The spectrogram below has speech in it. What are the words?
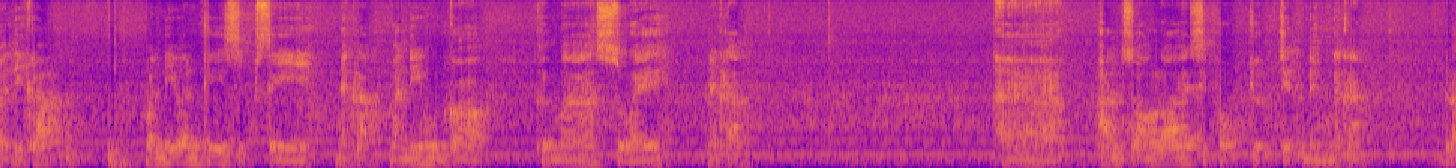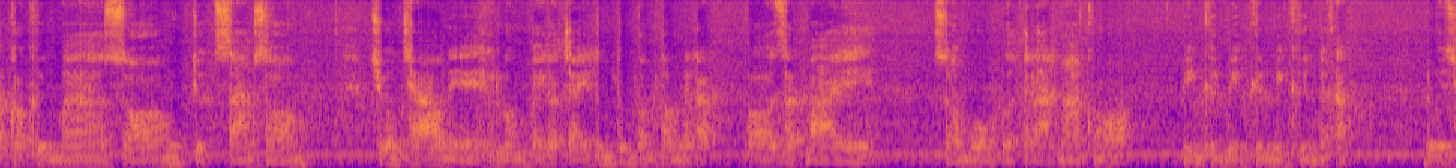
วัสดีครับ วันนี้วันที่ 14 นะครับ วันนี้หุ้นก็ขึ้นมาสวยนะครับพันสองร้อยสิบหกจุดเจ็ดหนึ่งนะครับ แล้วก็ขึ้นมา2.32ช่วงเช้านี่ลงไปก็ใจตุ้มตุ้มต้มต้มๆนะครับ พอสักบ่ายสองโมงเปิดตลาดมาก็วิ่งขึ้นวิ่งขึ้นวิ่งขึ้นนะครับ โดยเฉ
